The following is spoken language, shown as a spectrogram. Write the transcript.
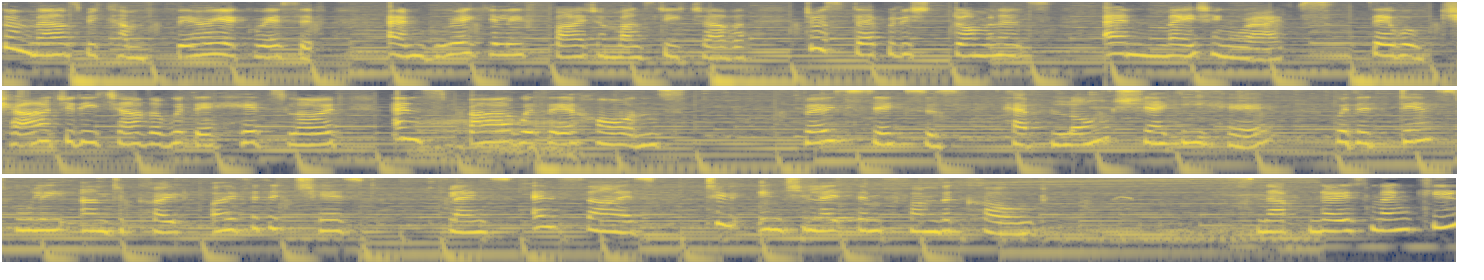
the males become very aggressive and regularly fight amongst each other to establish dominance and mating rights. They will charge at each other with their heads lowered and spar with their horns. Both sexes have long shaggy hair with a dense woolly undercoat over the chest, flanks and thighs to insulate them from the cold snub-nosed monkey?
